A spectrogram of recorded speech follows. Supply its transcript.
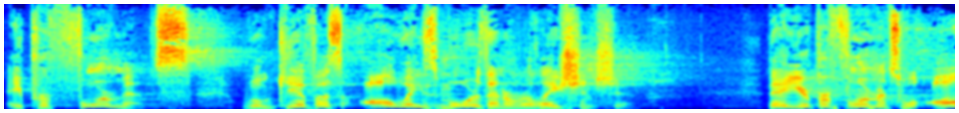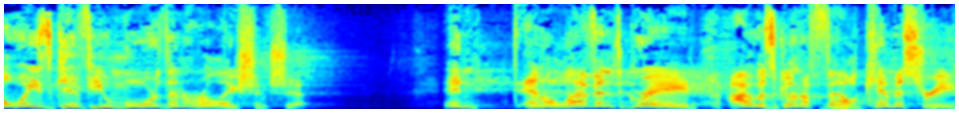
a performance will give us always more than a relationship. That your performance will always give you more than a relationship. In, in 11th grade, I was gonna fail chemistry.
